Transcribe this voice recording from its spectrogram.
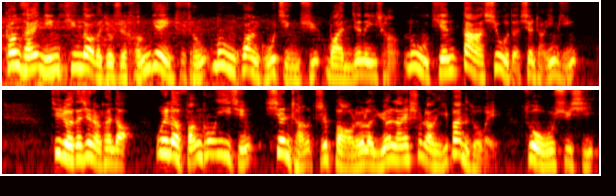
刚才您听到的就是横店影视城梦幻谷景区晚间的一场露天大秀的现场音频。记者在现场看到。为了防控疫情，现场只保留了原来数量一半的座位，座无虚席。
